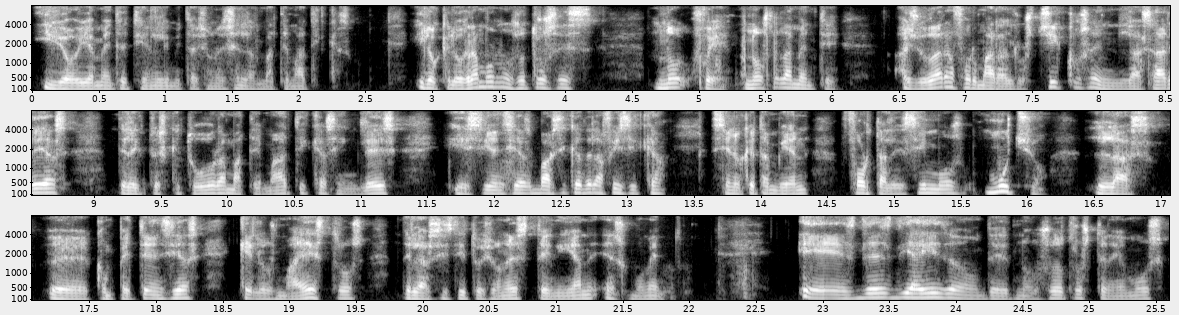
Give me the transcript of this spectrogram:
y obviamente tienen limitaciones en las matemáticas. Y lo que logramos nosotros es no fue no solamente ayudar a formar a los chicos en las áreas de lectoescritura, matemáticas, inglés y ciencias básicas de la física, sino que también fortalecimos mucho las eh, competencias que los maestros de las instituciones tenían en su momento. Es desde ahí donde nosotros tenemos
